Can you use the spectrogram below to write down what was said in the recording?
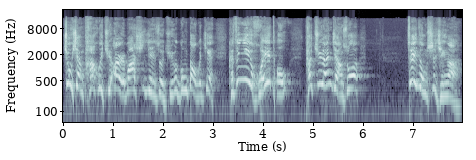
就像他会去二二八事件的时候鞠个躬道个歉。可是，一回头，他居然讲说这种事情啊。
